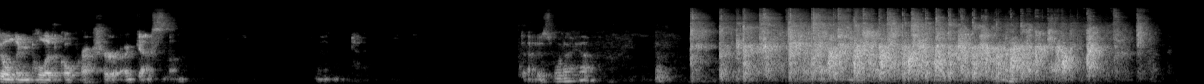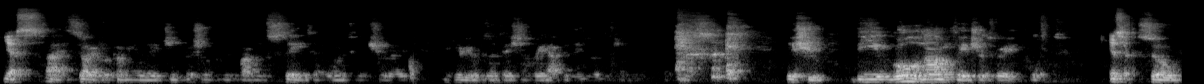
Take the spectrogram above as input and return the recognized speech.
building political pressure against them. And that is what I have. Yes. Hi, sorry for coming in late, Chief Official from the Department of State. I wanted to make sure I I hear your presentation. I'm very happy that you're looking at this issue. The role of nomenclature is very important. Yes, sir. So,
